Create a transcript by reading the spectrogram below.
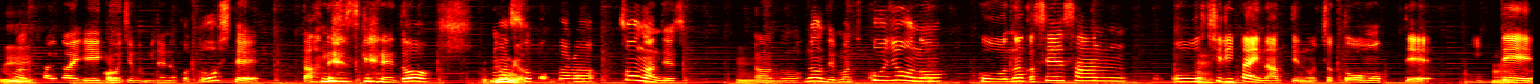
まあ、海外営業事務みたいなことをしてたんですけれど、まあ、そこからそうなんです。えーあのなので、まあ、工場のこうなんか生産を知りたいなっていうのをちょっと思っていて、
